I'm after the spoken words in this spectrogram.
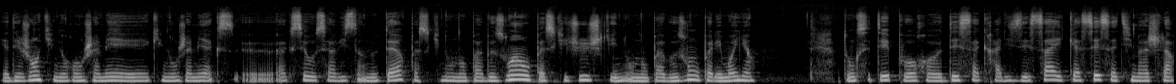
Il y a des gens qui n'auront jamais, qui n'ont jamais accès, accès au service d'un notaire parce qu'ils n'en ont pas besoin ou parce qu'ils jugent qu'ils n'en ont pas besoin ou pas les moyens. Donc c'était pour désacraliser ça et casser cette image-là.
